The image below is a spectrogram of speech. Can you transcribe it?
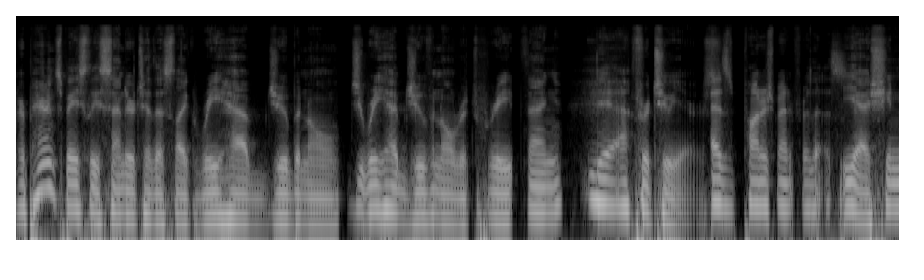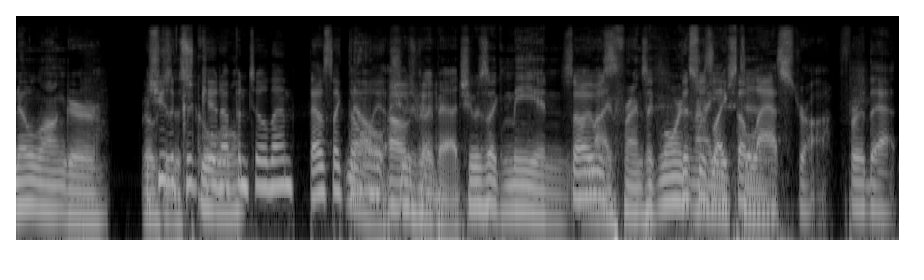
her parents basically send her to this like rehab juvenile ju- rehab juvenile retreat thing yeah, for two years. as punishment for this. yeah, she no longer drove She's to a the good kid up until then. That was like the no, only. she oh, was really bad. She was like me and So it my was- friends. Like Lauren. This and was I like used the to- last straw for that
